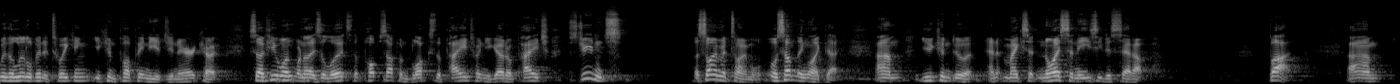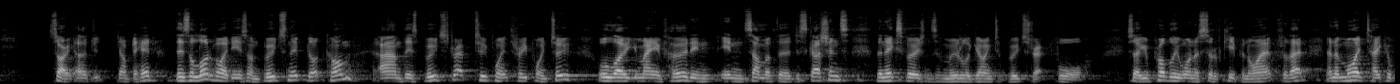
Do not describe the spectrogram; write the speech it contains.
with a little bit of tweaking, you can pop into your Generico. So if you want one of those alerts that pops up and blocks the page when you go to a page, students, assignment time, or, or something like that, um, you can do it. And it makes it nice and easy to set up. But, um, sorry, I jumped ahead. There's a lot of ideas on bootsnipp.com. Um, there's Bootstrap 2.3.2, although you may have heard in, in some of the discussions, the next versions of Moodle are going to Bootstrap 4. So you probably want to sort of keep an eye out for that. And it might take a,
